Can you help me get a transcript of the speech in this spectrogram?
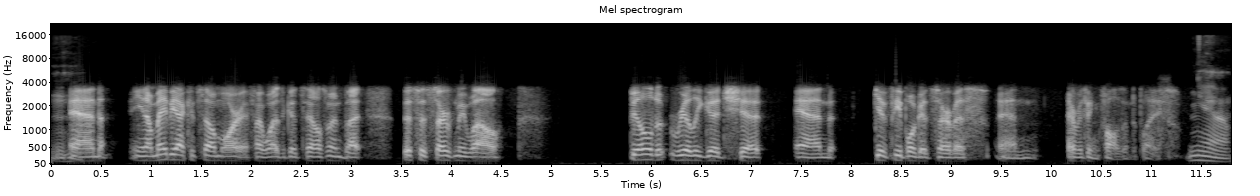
Mm-hmm. And you know, maybe I could sell more if I was a good salesman, but this has served me well. Build really good shit and give people good service and everything falls into place. Yeah.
